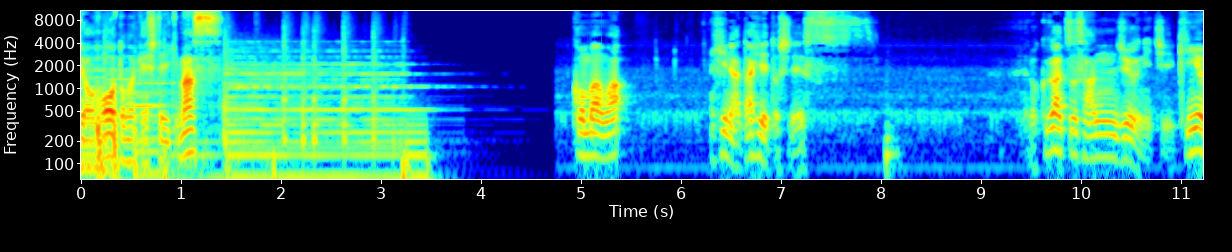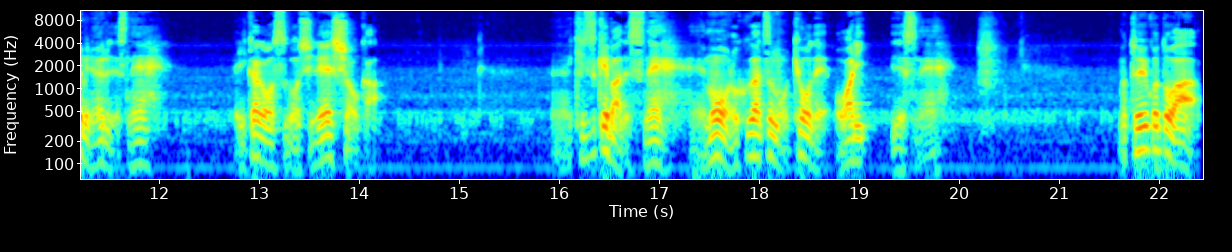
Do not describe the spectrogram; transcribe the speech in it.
情報をお届けしていきます。こんばんは。日向秀俊です。6月30日金曜日の夜ですね。いかがお過ごしでしょうか。気づけばですねもう6月も今日で終わりですね、まあ、ということは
